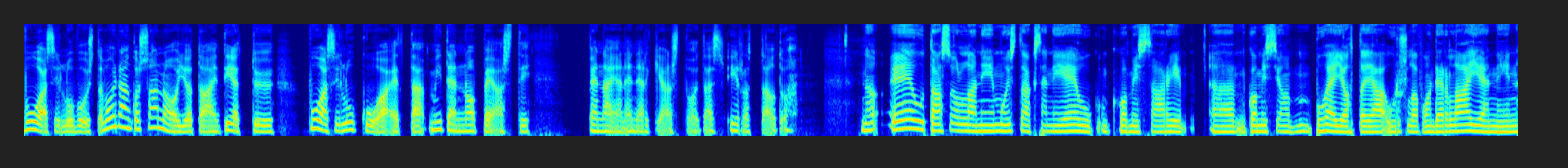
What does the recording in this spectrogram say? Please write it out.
vuosista? Vuosiluvuista. Voidaanko sanoa jotain tiettyä vuosilukua, että miten nopeasti Venäjän energiasta voitaisiin irrottautua? No EU-tasolla niin muistaakseni EU-komissaari, äh, komission puheenjohtaja Ursula von der Leyen niin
